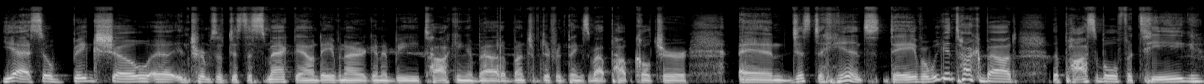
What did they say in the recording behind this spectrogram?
yeah, so big show uh, in terms of just a SmackDown. Dave and I are going to be talking about a bunch of different things about pop culture. And just a hint, Dave, are we going to talk about the possible fatigue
